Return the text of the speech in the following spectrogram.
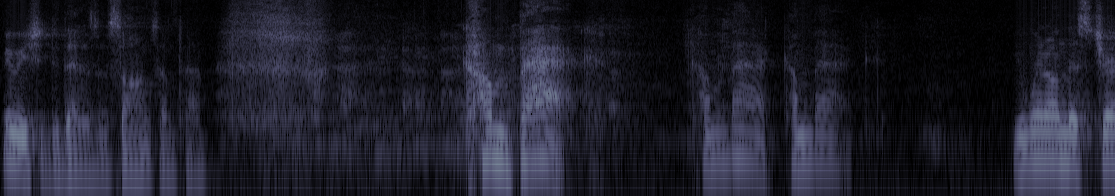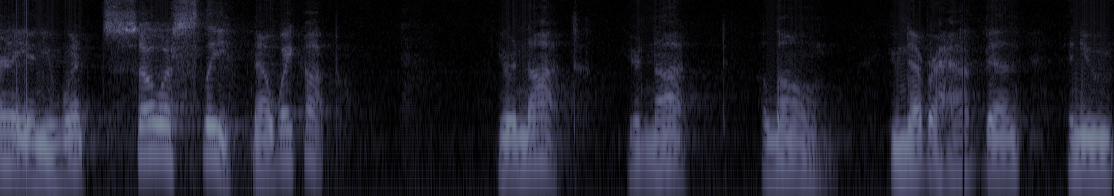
Maybe we should do that as a song sometime. come back. Come back. Come back. You went on this journey and you went so asleep. Now wake up. You're not. You're not alone. You never have been, and you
